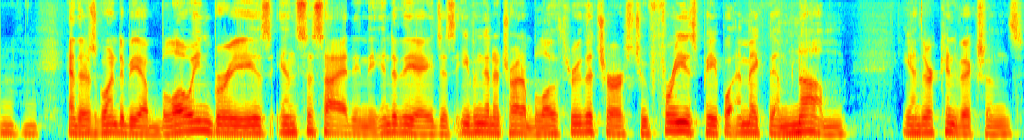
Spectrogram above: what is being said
Mm-hmm. And there's going to be a blowing breeze in society in the end of the age. It's even going to try to blow through the church to freeze people and make them numb in their convictions,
